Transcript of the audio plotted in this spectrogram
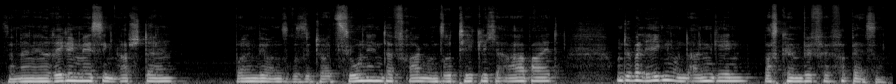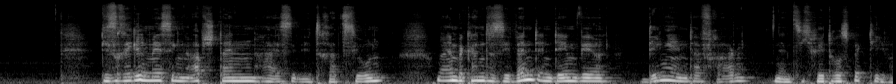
sondern in regelmäßigen Abstellen wollen wir unsere Situation hinterfragen, unsere tägliche Arbeit und überlegen und angehen, was können wir für verbessern. Diese regelmäßigen Abstände heißen Iteration und ein bekanntes Event, in dem wir Dinge hinterfragen, nennt sich Retrospektive.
